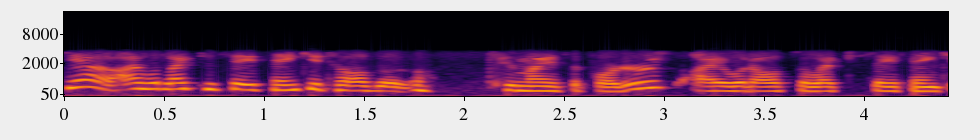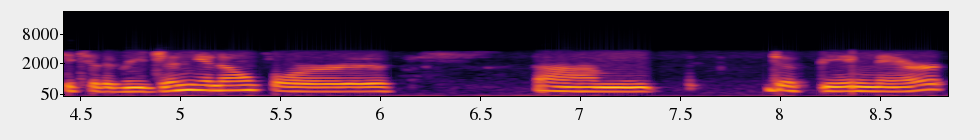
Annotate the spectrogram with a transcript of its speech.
yeah, I would like to say thank you to all the to my supporters. I would also like to say thank you to the region, you know, for um, just being there.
